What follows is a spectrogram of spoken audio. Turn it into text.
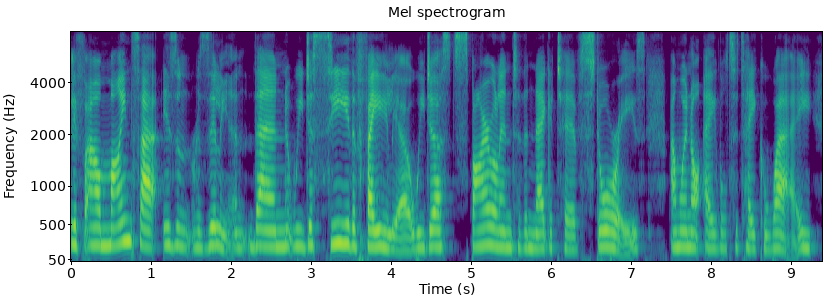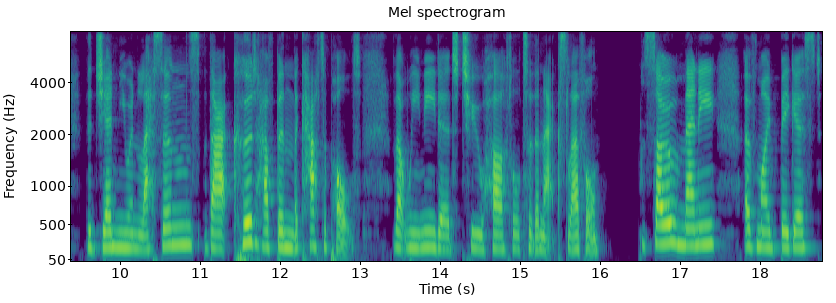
if our mindset isn't resilient, then we just see the failure, we just spiral into the negative stories, and we're not able to take away the genuine lessons that could have been the catapult that we needed to hurtle to the next level. So many of my biggest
